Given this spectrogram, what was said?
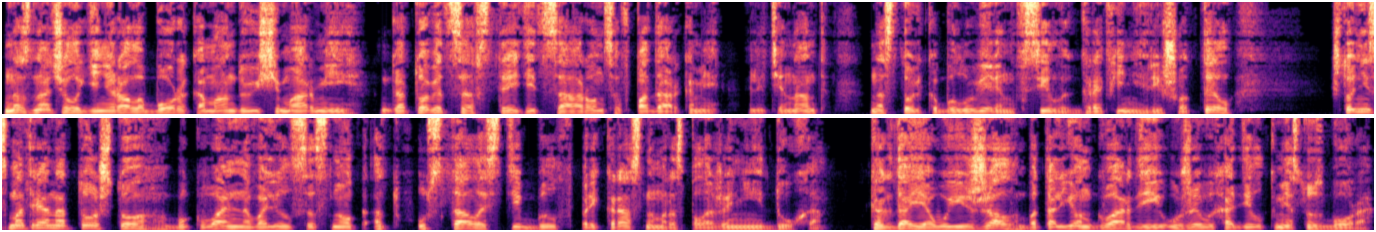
назначила генерала Бора командующим армией, готовится встретить сааронцев подарками. Лейтенант настолько был уверен в силах графини Ришотел, несмотря на то, что буквально валился с ног от усталости, был в прекрасном расположении духа. Когда я уезжал, батальон гвардии уже выходил к месту сбора.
